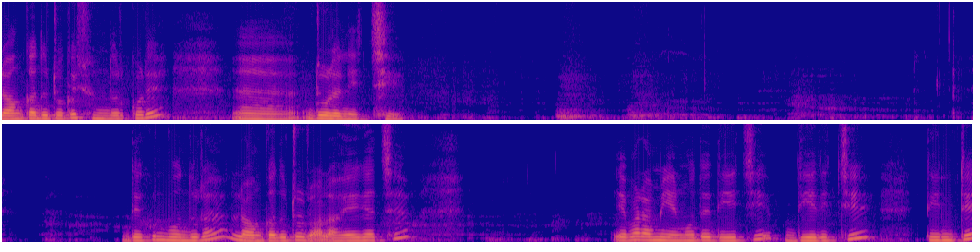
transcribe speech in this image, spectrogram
লঙ্কা দুটোকে সুন্দর করে ডলে নিচ্ছি। দেখুন বন্ধুরা, লঙ্কা দুটো ডলা হয়ে গেছে। এবার আমি এর মধ্যে দিয়েছি, দিয়ে দিচ্ছি তিনটে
